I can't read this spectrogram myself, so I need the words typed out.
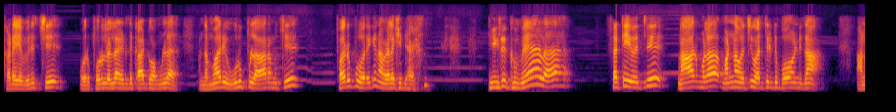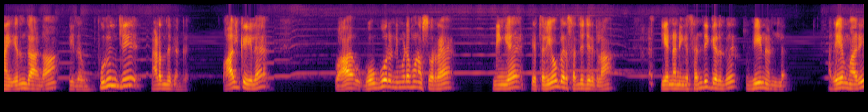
கடையை விரித்து ஒரு பொருள் எல்லாம் எடுத்து காட்டுவோம்ல அந்த மாதிரி உறுப்பில் ஆரம்பித்து பருப்பு வரைக்கும் நான் விளக்கிட்டேன். இதுக்கு மேலே சட்டியை வச்சு நார்மலாக மண்ணை வச்சு வறுத்துக்கிட்டு போக வேண்டிதான் ஆனால் இருந்தாலும் இதை புரிஞ்சு நடந்துக்கங்க. வாழ்க்கையில் வா ஒவ்வொரு நிமிடமும் நான் சொல்கிறேன் நீங்கள் எத்தனையோ பேரை சந்திச்சிருக்கலாம். என்னை நீங்கள் சந்திக்கிறது வீண் இல்லை அதே மாதிரி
